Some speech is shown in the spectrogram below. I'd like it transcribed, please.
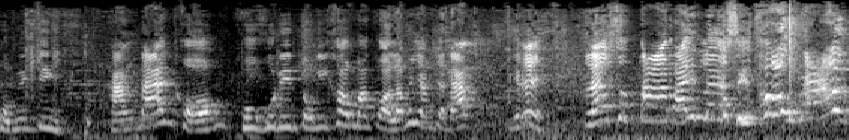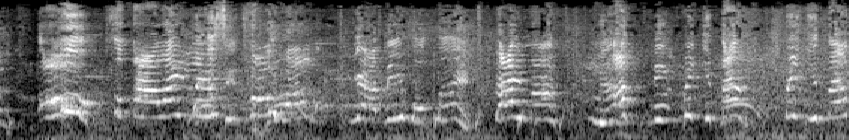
ผมจริงๆทางด้านของภูคุรินตรงนี้เข้ามาก่อนแล้วพยายามจะดักยังไงแล้วสตาร์ไรท์เลสิเท่านั้นโอ้สตาร์ไรท์เลสิเท่านั้นอย่างนี้บอกเลยได้มาเหลือนิกไม่กี่แต้มไม่กี่แต้ม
